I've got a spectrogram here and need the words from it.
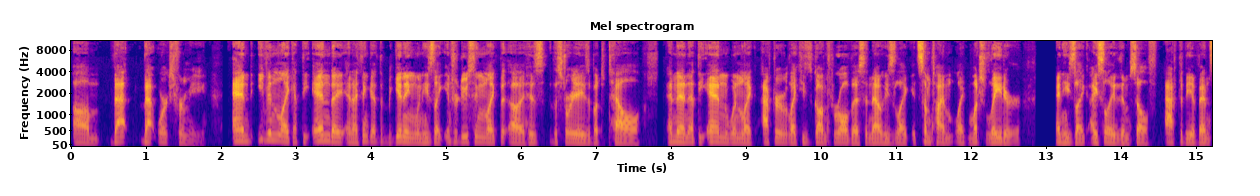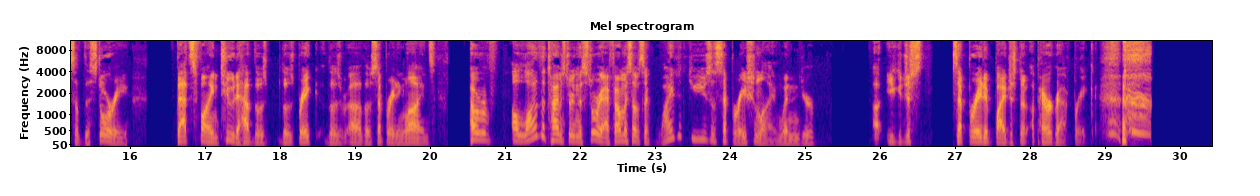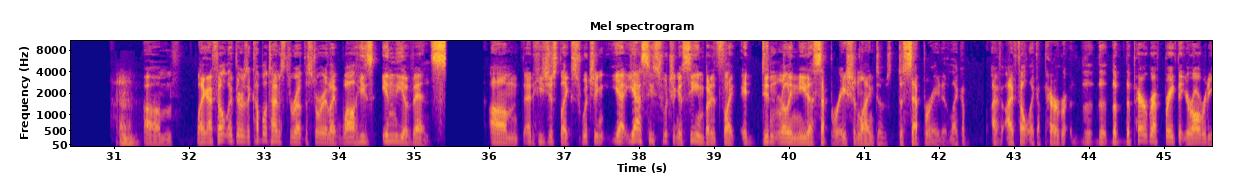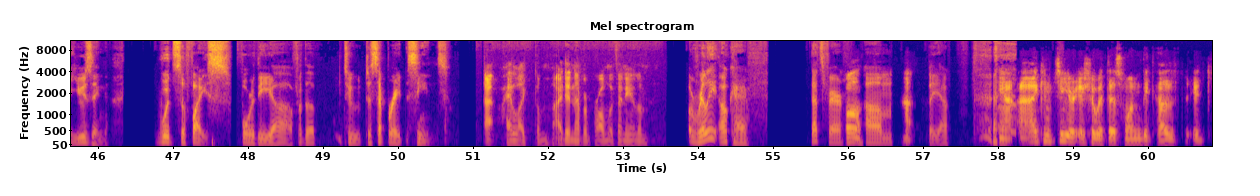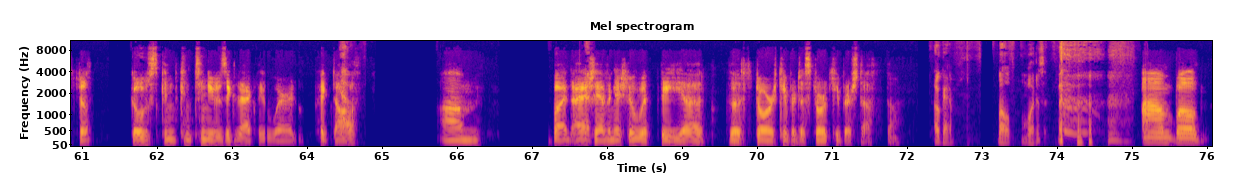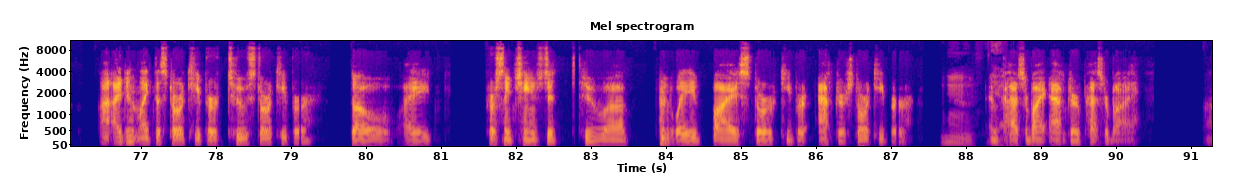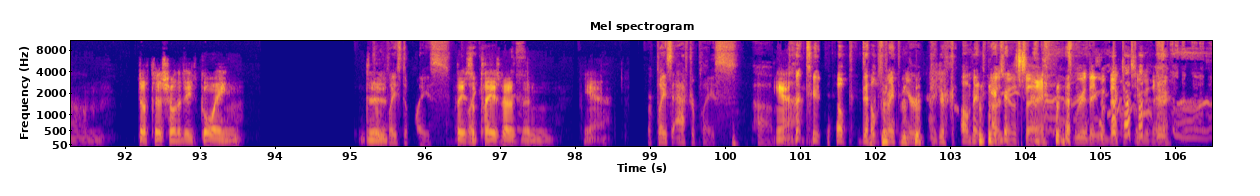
um, that that works for me. And even like at the end, I, and I think at the beginning when he's like introducing like the, uh, his the story that he's about to tell, and then at the end when like after like he's gone through all this and now he's like it's sometime like much later and he's like isolated himself after the events of the story that's fine too to have those those break those uh, those separating lines however a lot of the times during the story i found myself like why did you use a separation line when you're uh, you could just separate it by just a, a paragraph break Hmm. um like i felt like there was a couple of times throughout the story like while he's in the events um that he's just like switching yeah yes he's switching a scene but it's like it didn't really need a separation line to to separate it like a i, I felt like a paragraph the the the paragraph break that you're already using would suffice for the uh for the to to separate the scenes I, I liked them. I didn't have a problem with any of them. Oh, really okay that's fair Well, um uh, but yeah yeah, I I can see your issue with this one because it just goes can continues exactly where it picked Yeah. off. Um, but I actually have an issue with the uh, the storekeeper to storekeeper stuff. So, okay well what is it um, well, I, I didn't like the storekeeper to storekeeper, so I personally changed it to uh, turned away by storekeeper after storekeeper. Hmm, and yeah. passerby after passerby. Um, just to show that he's going from to place to place place like, to place rather than yeah. or place after place um, Yeah. to help to help strengthen your your comment I was gonna say it's weird that you went back to two there.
